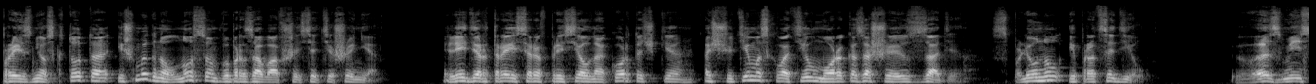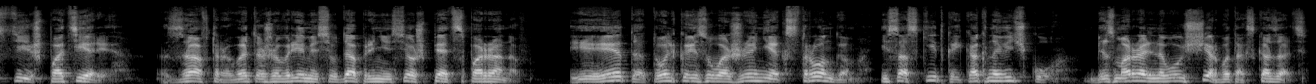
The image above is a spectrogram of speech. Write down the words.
произнес кто-то и шмыгнул носом в образовавшейся тишине. Лидер трейсеров присел на корточки, ощутимо схватил Морока за шею сзади, сплюнул и процедил: «Возместишь потери. Завтра в это же время сюда принесешь пять спаранов. И это только из уважения к стронгам и со скидкой как новичку, без морального ущерба, так сказать».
